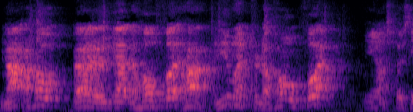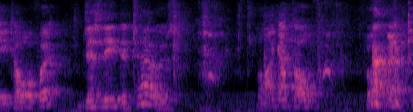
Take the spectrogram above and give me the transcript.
Not a whole, uh, you got the whole foot, huh? You went for the whole foot. You're not supposed to eat the whole foot. Just eat the toes. Well, I got the whole foot.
